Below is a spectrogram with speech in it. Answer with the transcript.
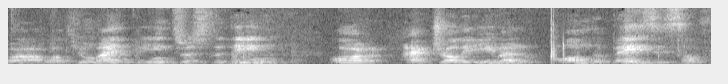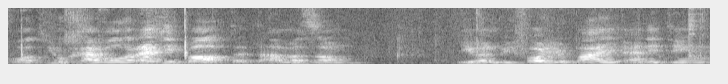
uh, what you might be interested in, or actually even on the basis of what you have already bought at Amazon, even before you buy anything,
